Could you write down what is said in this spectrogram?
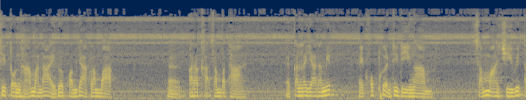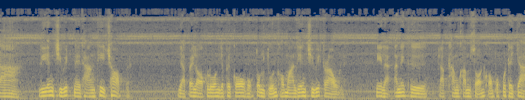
ที่ตนหามาได้ด้วยความยากลำบากอารักขสัมปทากัลยาณมิตร ให้คบเพื่อนที่ดีงาม สัมมาชีวิตา เลี้ยงชีวิตในทางที่ชอบ อย่าไปหลอกลวง อย่าไปโกหกต้มตุ๋นเขามาเลี้ยงชีวิตเรา นี่แหละ อันนี้คือหลักธรรมคาสอนของพระพุทธเจ้า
